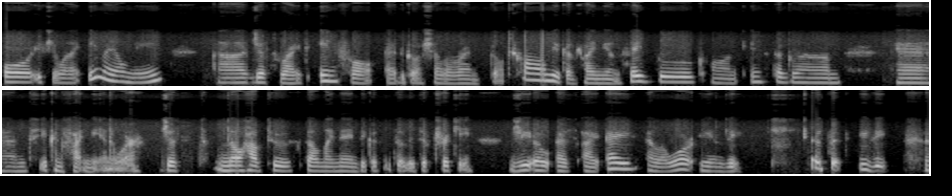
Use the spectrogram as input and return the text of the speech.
Or if you want to email me, uh, just write info at gosialorenz.com. You can find me on Facebook, on Instagram, and you can find me anywhere. Just know how to spell my name because it's a little tricky. G O S I A L O R E N Z. That's it. Easy.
